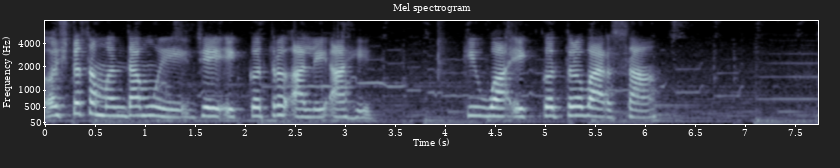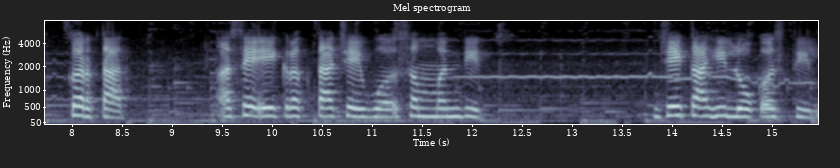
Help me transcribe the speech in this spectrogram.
अष्टसंबंधामुळे जे एकत्र आले आहेत किंवा एकत्र वारसा करतात असे एक रक्ताचे व संबंधित जे काही लोक असतील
